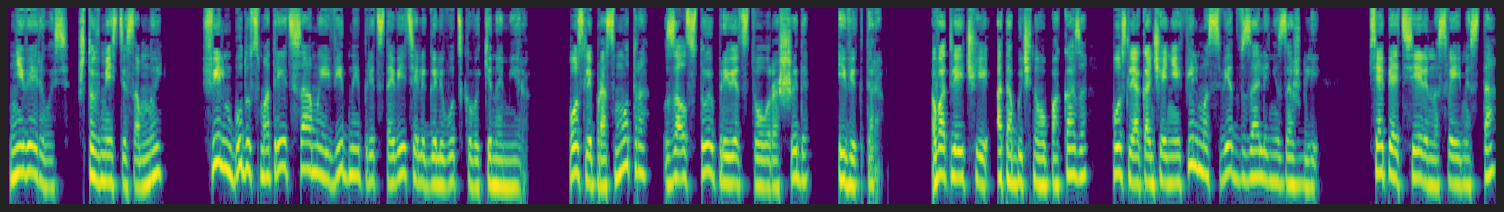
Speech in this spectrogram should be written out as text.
Не верилось, что вместе со мной Фильм будут смотреть самые видные представители голливудского киномира. После просмотра зал стоя приветствовал Рашида и Виктора. В отличие от обычного показа, после окончания фильма свет в зале не зажгли. Все опять сели на свои места.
